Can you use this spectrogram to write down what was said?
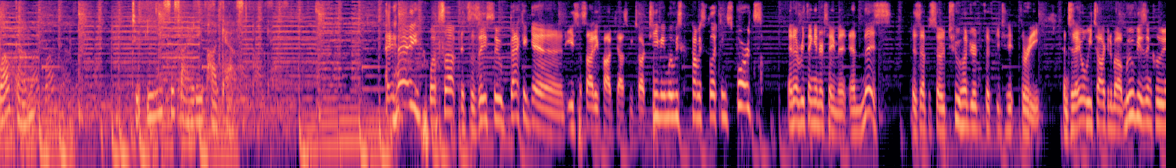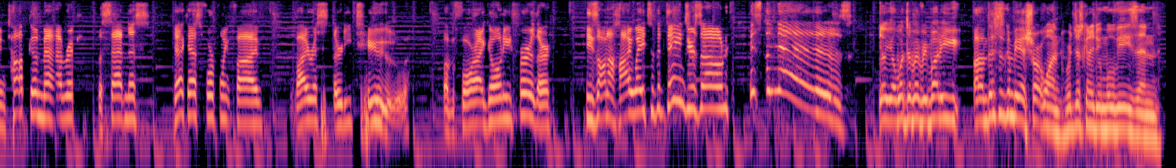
Welcome to E Society Podcast. Hey, hey, what's up? It's Azizu back again. E Society Podcast. We talk TV, movies, comics, collecting, sports, and everything entertainment. And this is episode 253. And today we'll be talking about movies including Top Gun Maverick, The Sadness, Jackass 4.5, Virus 32. But before I go any further, he's on a highway to the danger zone. It's the Nez. Yo, yo, what's up, everybody? Um, this is gonna be a short one. We're just gonna do movies and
